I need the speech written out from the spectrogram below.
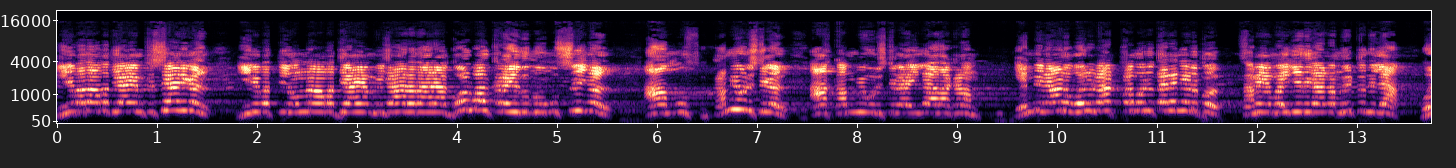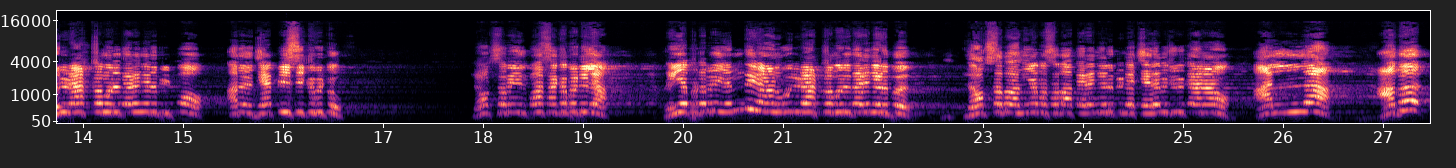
ഇരുപതാം അധ്യായം ക്രിസ്ത്യാനികൾ ഇരുപത്തിയൊന്നാം അധ്യായം വിചാരധാര ഗോൾവാൾക്കർ എഴുതുന്നു മുസ്ലിങ്ങൾ. ആ കമ്മ്യൂണിസ്റ്റുകൾ ആ കമ്മ്യൂണിസ്റ്റുകളെ ഇല്ലാതാക്കണം. എന്തിനാണ് ഒരു രാഷ്ട്രം ഒരു തെരഞ്ഞെടുപ്പ്? സമയം വൈകിയത് കാരണം നീട്ടുന്നില്ല. ഒരു രാഷ്ട്രം ഒരു തെരഞ്ഞെടുപ്പ് ഇപ്പോ അത് ജെ പി സിക്ക് വിട്ടു. ലോക്സഭയിൽ പാസ്സാക്കപ്പെട്ടില്ല പ്രിയപ്പെട്ടവർ എന്തിനാണ് ഒരു രാഷ്ട്രം ഒരു തെരഞ്ഞെടുപ്പ്? ലോക്സഭ നിയമസഭ തെരഞ്ഞെടുപ്പിന്റെ ചെലവ് ചുരുക്കാനാണോ? അല്ല. അത്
